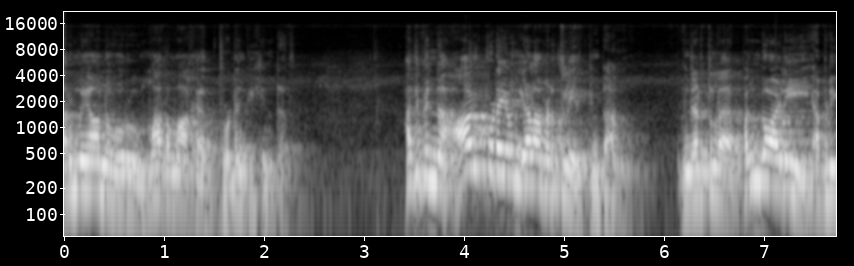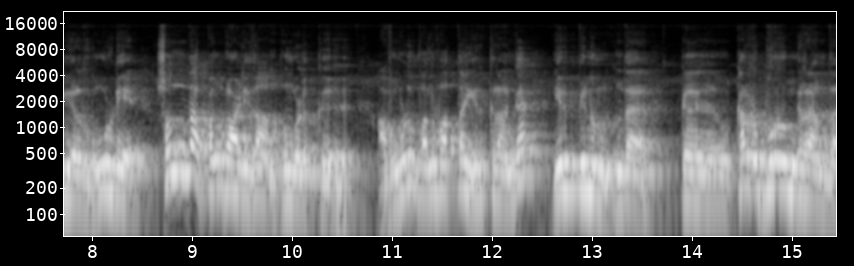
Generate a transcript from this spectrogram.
அருமையான ஒரு மாதமாக தொடங்குகின்றது. அது பின்ன ஆர்ப்புடையவன் ஏழாம் இடத்துல இருக்கின்றான். இந்த இடத்துல பங்காளி அப்படிங்கிறது உங்களுடைய சொந்த பங்காளி தான் உங்களுக்கு அவங்களும் வலுவாக தான் இருக்கிறாங்க. இருப்பினும் இந்த கர்புருங்கிற அந்த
